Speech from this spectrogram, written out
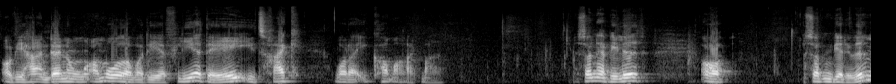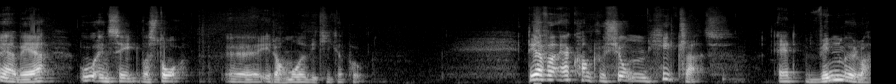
Og vi har endda nogle områder, hvor det er flere dage i træk, hvor der ikke kommer ret meget. Sådan er billedet, og sådan bliver det ved med at være, uanset hvor stor øh, et område vi kigger på. Derfor er konklusionen helt klart, at vindmøller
